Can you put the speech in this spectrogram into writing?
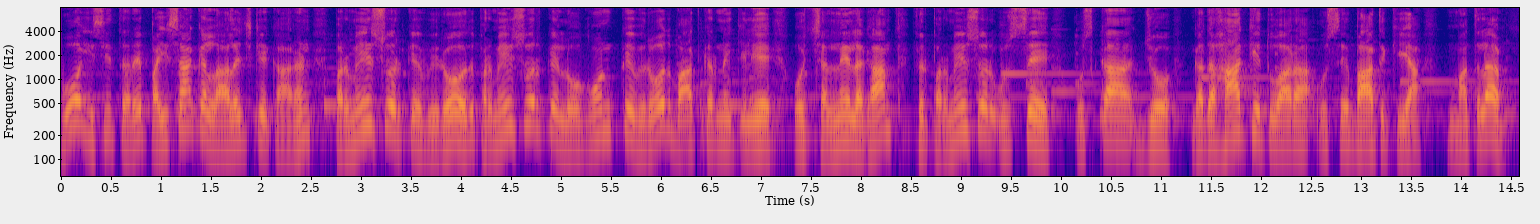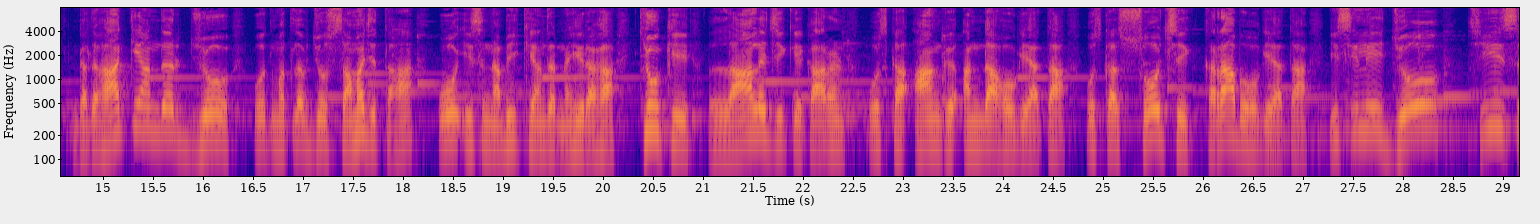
वो इसी तरह पैसा के लालच के कारण परमेश्वर के विरोध, परमेश्वर के लोगों के विरोध बात करने के लिए वो चलने लगा। फिर परमेश्वर उससे, उसका जो गदहा के द्वारा उससे बात किया। मतलब गदहा के अंदर जो, वो मतलब जो समझ था, वो इस नबी के अंदर नहीं रहा। क्योंकि लालच के कारण उसका आँख अंधा हो गया था, उसका सोच खराब हो गया था। इसलिए जो चीज़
